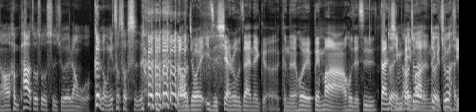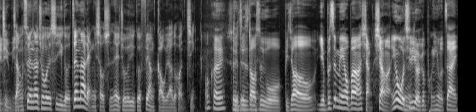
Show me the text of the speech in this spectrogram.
然后很怕做错事，就会让我更容易做错事，然后就会一直陷入在那个可能会被骂啊，或者是担心被骂的那个情绪里面，对，就会很紧张，所以那就会是一个在那两个小时内就会一个非常高压的环境。OK，所以这倒是我比较也不是没有办法想象啊，因为我其实有一个朋友在。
